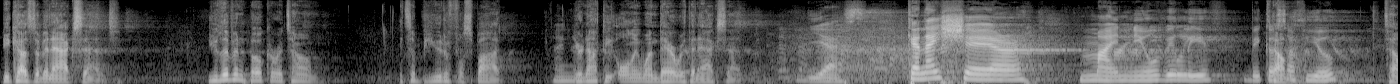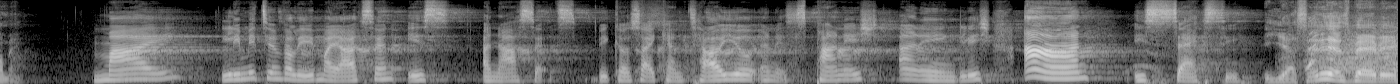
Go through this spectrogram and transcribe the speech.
because of an accent. You live in Boca Raton. It's a beautiful spot. I know. You're not the only one there with an accent. Yes. Can I share my new belief because Tell me. of you? Tell me. My limiting belief, my accent is an asset because I can tell you in Spanish and English and it's sexy. Yes, it is, baby.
